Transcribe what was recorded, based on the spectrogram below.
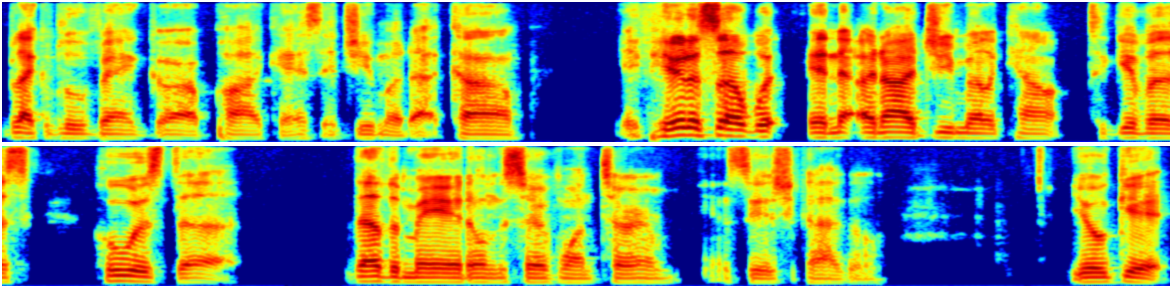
Black and Blue Vanguard podcast at gmail.com. If you hit us up with in, in our Gmail account to give us who is the the other mayor that only served one term in the city of Chicago, you'll get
